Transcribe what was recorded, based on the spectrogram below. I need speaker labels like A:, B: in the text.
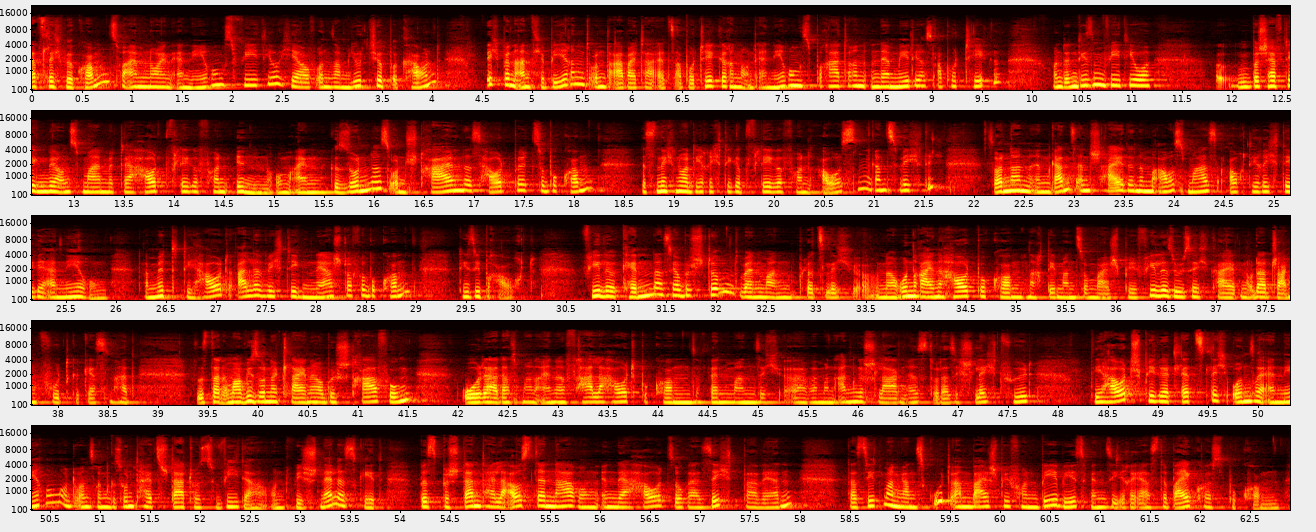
A: Herzlich willkommen zu einem neuen Ernährungsvideo hier auf unserem YouTube-Account. Ich bin Antje Behrendt und arbeite als Apothekerin und Ernährungsberaterin in der Medios Apotheke. Und in diesem Video äh, beschäftigen wir uns mal mit der Hautpflege von innen. Um ein gesundes und strahlendes Hautbild zu bekommen, ist nicht nur die richtige Pflege von außen ganz wichtig, sondern in ganz entscheidendem Ausmaß auch die richtige Ernährung, damit die Haut alle wichtigen Nährstoffe bekommt, die sie braucht. Viele kennen das ja bestimmt, wenn man plötzlich äh, eine unreine Haut bekommt, nachdem man zum Beispiel viele Süßigkeiten oder Junkfood gegessen hat. Das ist dann immer wie so eine kleine Bestrafung. Oder dass man eine fahle Haut bekommt, wenn man sich, äh, wenn man angeschlagen ist oder sich schlecht fühlt. Die Haut spiegelt letztlich unsere Ernährung und unseren Gesundheitsstatus wider. Und wie schnell es geht, bis Bestandteile aus der Nahrung in der Haut sogar sichtbar werden, das sieht man ganz gut am Beispiel von Babys, wenn sie ihre erste Beikost bekommen.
